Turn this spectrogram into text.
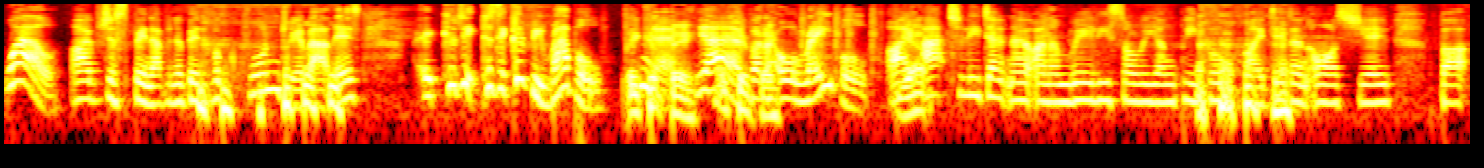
Well, I've just been having a bit of a quandary about this. It could because it, could be rabble, couldn't could be. Yeah, could but be. or Rabel. I Yeah. actually don't know, and I'm really sorry, young people. I didn't ask you, but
